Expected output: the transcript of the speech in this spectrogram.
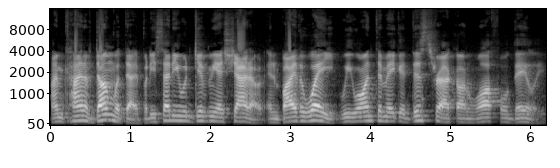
I'm kind of done with that, but he said he would give me a shout out. And by the way, we want to make a diss track on Waffle Daily.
